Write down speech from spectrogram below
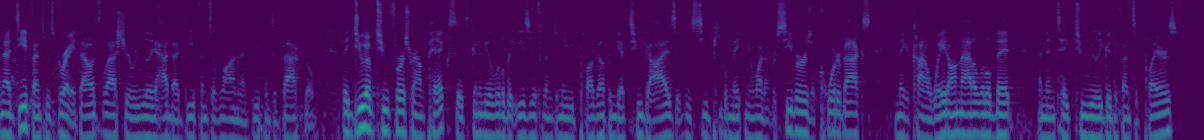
and that defense was great. That was last year we really had that defensive line and that defensive backfield. They do have two first round picks, so it's going to be a little bit easier for them to maybe plug up and get two guys if we see people making a run at receivers or quarterbacks, and they could kind of wait on that a little bit and then take two really good defensive players.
